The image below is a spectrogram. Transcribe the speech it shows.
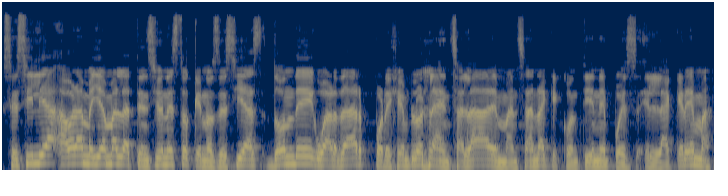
Cecilia, ahora me llama la atención esto que nos decías, ¿dónde guardar, por ejemplo, la ensalada de manzana que contiene pues la crema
